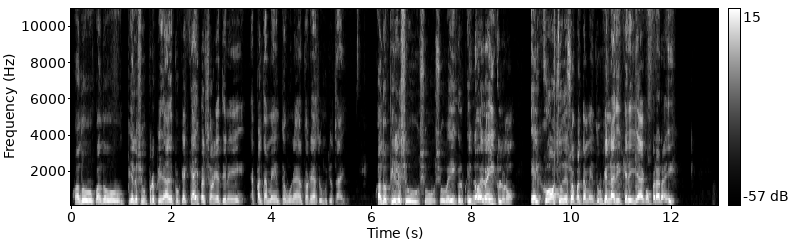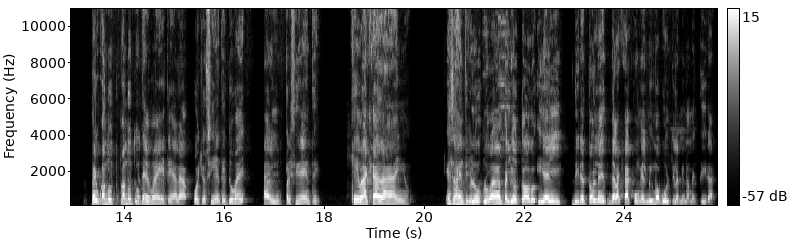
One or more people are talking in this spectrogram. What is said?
cuando, cuando pierde sus propiedades, porque aquí hay personas que tienen apartamentos en una torre hace muchos años. Cuando pierde su, su, vehículo, y no el vehículo, no, el costo de su apartamento, porque nadie quiere ya comprar ahí. Pero cuando, cuando tú te metes a las 800 y tú ves al presidente que va cada año esa gente que lo, lo han perdido todo y el director de, la CAC con el mismo bulto y la misma mentira.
